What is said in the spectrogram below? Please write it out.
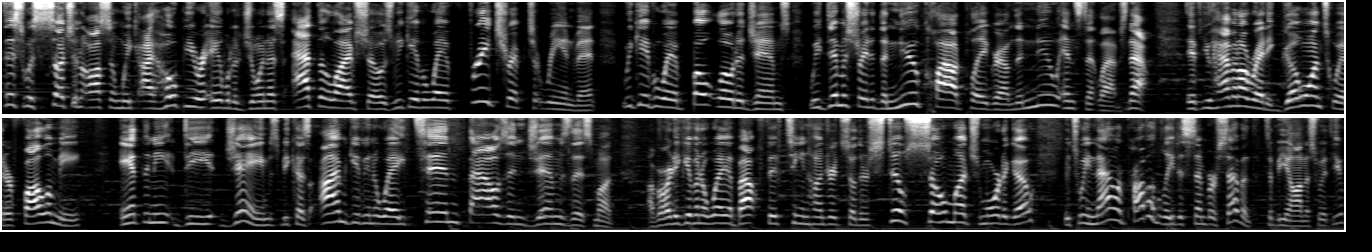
This was such an awesome week. I hope you were able to join us at the live shows. We gave away a free trip to reInvent. We gave away a boatload of gems. We demonstrated the new cloud playground, the new Instant Labs. Now, if you haven't already, go on Twitter, follow me, Anthony D. James because I'm giving away 10,000 gems this month. I've already given away about 1,500, so there's still so much more to go between now and probably December 7th, to be honest with you.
